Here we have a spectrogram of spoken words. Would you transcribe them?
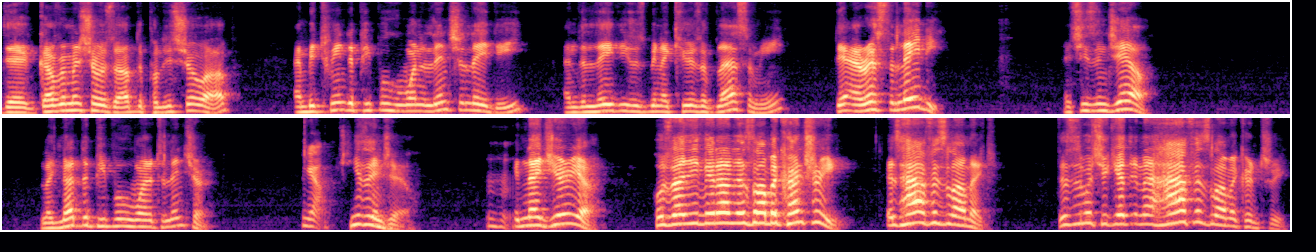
the government shows up, the police show up, and between the people who want to lynch a lady and the lady who's been accused of blasphemy, they arrest the lady, and she's in jail. Like not the people who wanted to lynch her. Yeah. She's in jail. hmm In Nigeria, who's not even an Islamic country, is half Islamic. This is what you get in a half Islamic country.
